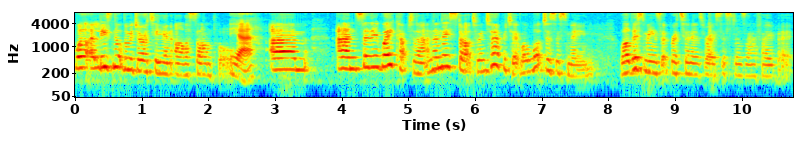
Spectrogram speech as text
well, at least not the majority in our sample. Yeah. Um, and so they wake up to that, and then they start to interpret it. Well, what does this mean? Well, this means that Britain is racist and xenophobic.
